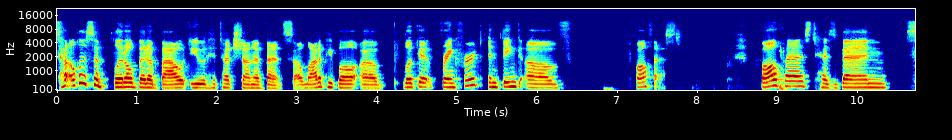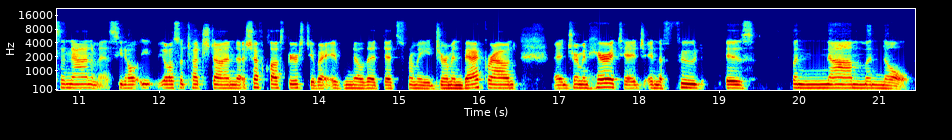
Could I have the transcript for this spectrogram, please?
tell us a little bit about you had touched on events a lot of people uh, look at Frankfort and think of fall fest fall yeah. fest has been synonymous. You know, you also touched on uh, Chef Klaus Bierstube. I know that that's from a German background and German heritage, and the food is phenomenal.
